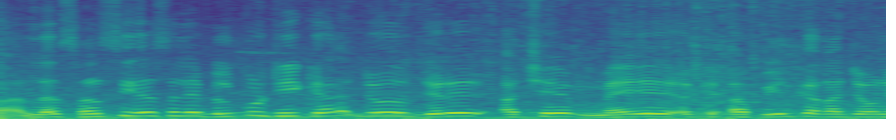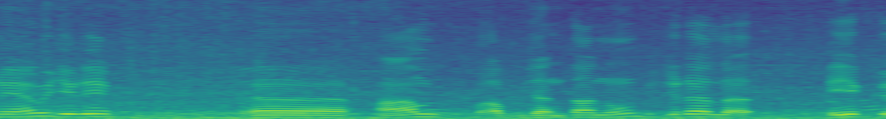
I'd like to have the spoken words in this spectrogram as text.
ਹਾਂ, ਲਾਇਸੈਂਸੀ ਇਸ ਲਈ ਬਿਲਕੁਲ ਠੀਕ ਹੈ ਜੋ ਜਿਹੜੇ ਅੱਛੇ ਮੈਂ ਅਪੀਲ ਕਰਨਾ ਚਾਹੁੰਦੇ ਆ ਵੀ ਜਿਹੜੇ ਆਮ ਜਨਤਾ ਨੂੰ ਜਿਹੜਾ ਇੱਕ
